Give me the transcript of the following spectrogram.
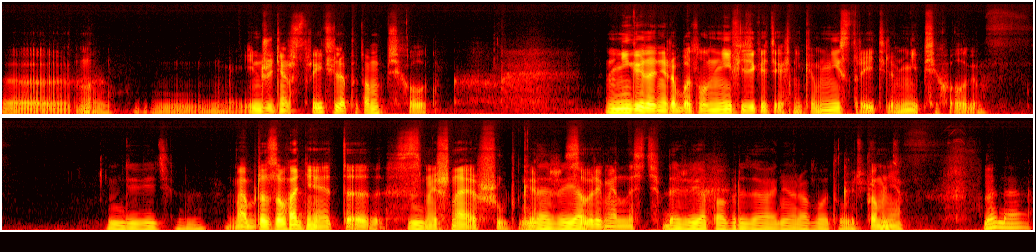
э, ну, инженер-строитель, а потом психолог. Никогда не работал ни физикотехником, ни строителем, ни психологом. Удивительно. Образование это смешная шутка даже современности. Я, даже я по образованию работал. Как по мне. Ну да.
